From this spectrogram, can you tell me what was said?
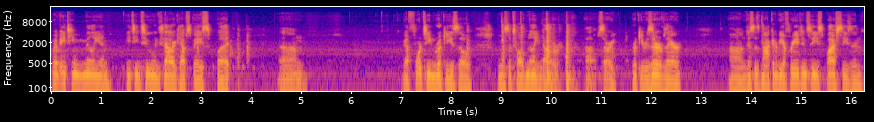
We have 18 million, 18.2 in salary cap space, but um, we got 14 rookies, so almost a 12 million dollar, uh, sorry, rookie reserve there. Um, this is not going to be a free agency splash season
